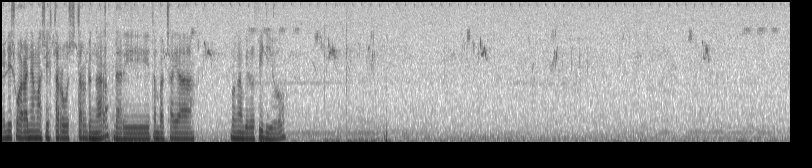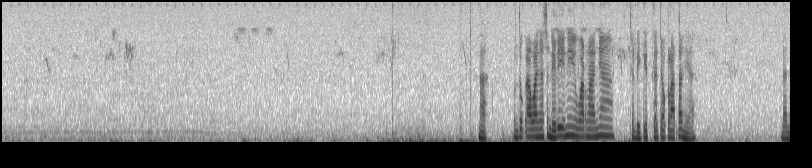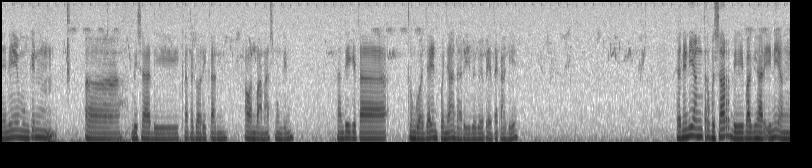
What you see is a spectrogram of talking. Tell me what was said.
ini suaranya masih terus terdengar dari tempat saya mengambil video. Nah, untuk awannya sendiri ini warnanya sedikit kecoklatan ya dan ini mungkin uh, bisa dikategorikan awan panas mungkin. Nanti kita tunggu aja infonya dari BBPTKG dan ini yang terbesar di pagi hari ini yang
